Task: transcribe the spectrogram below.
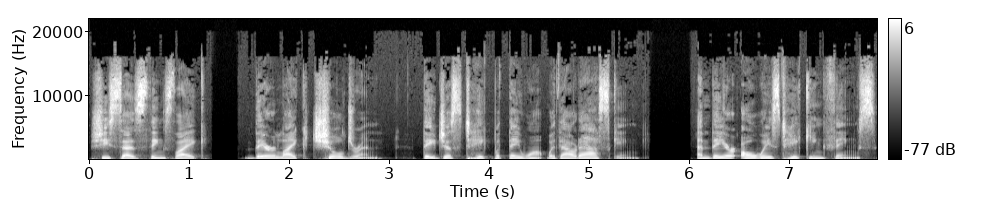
She says things like, they're like children. They just take what they want without asking. And they are always taking things.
